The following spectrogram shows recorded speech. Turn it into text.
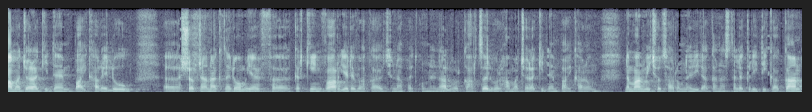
համաճարակի դեմ պայքարելու շրջանակներում եւ կրկին վառ երևակայությունա պետք ունենալ, որ կարծել, որ համաճարակի դեմ պայքարում նման միջոցառումներ իրականացնելը կրիտիկական,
